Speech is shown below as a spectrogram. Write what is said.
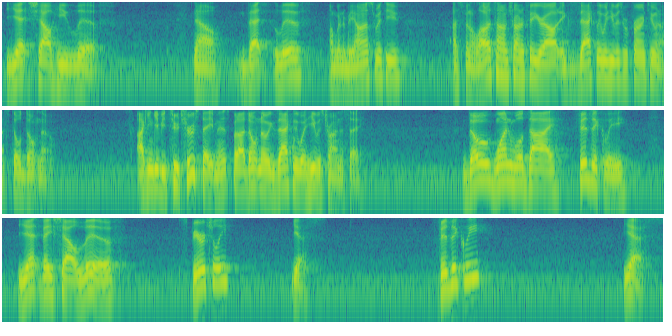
yet shall he live. Now, that live, I'm going to be honest with you, I spent a lot of time trying to figure out exactly what he was referring to, and I still don't know. I can give you two true statements, but I don't know exactly what he was trying to say. Though one will die physically, yet they shall live spiritually? Yes. Physically? Yes.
